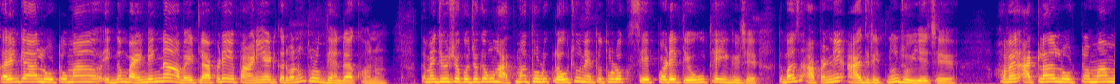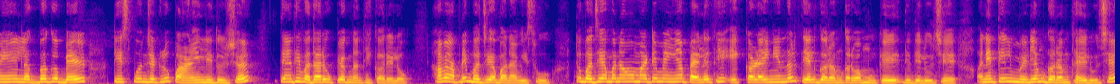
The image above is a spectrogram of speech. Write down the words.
કારણ કે આ લોટોમાં એકદમ બાઇન્ડિંગ ના આવે એટલે આપણે એ પાણી એડ કરવાનું થોડુંક ધ્યાન રાખવાનું. તમે જોઈ શકો છો કે હું હાથમાં થોડુંક લઉં છું ને તો થોડોક શેપ પડે તેવું થઈ ગયું છે. તો બસ આપણને આ જ રીતનું જોઈએ છે. હવે આટલા લોટમાં મેં લગભગ બે ટીસ્પૂન જેટલું પાણી લીધું છે. ત્યાંથી વધારે ઉપયોગ નથી કરેલો. હવે આપણે ભજીયા બનાવીશું. તો ભજીયા બનાવવા માટે મેં અહીંયા પહેલેથી એક કડાઈની અંદર તેલ ગરમ કરવા મૂકી દીધેલું છે અને તેલ મીડિયમ ગરમ થયેલું છે.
